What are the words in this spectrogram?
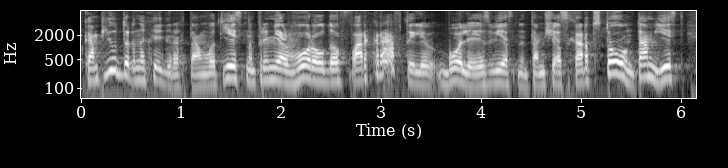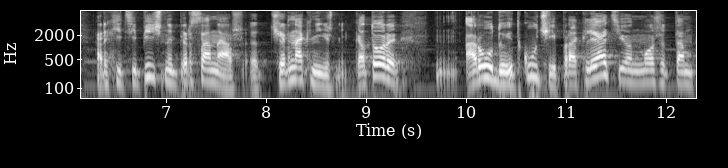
в компьютерных играх, там вот есть, например, World of Warcraft или более известный там сейчас Hearthstone, там есть архетипичный персонаж, э, чернокнижник, который орудует кучей проклятий, он может там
